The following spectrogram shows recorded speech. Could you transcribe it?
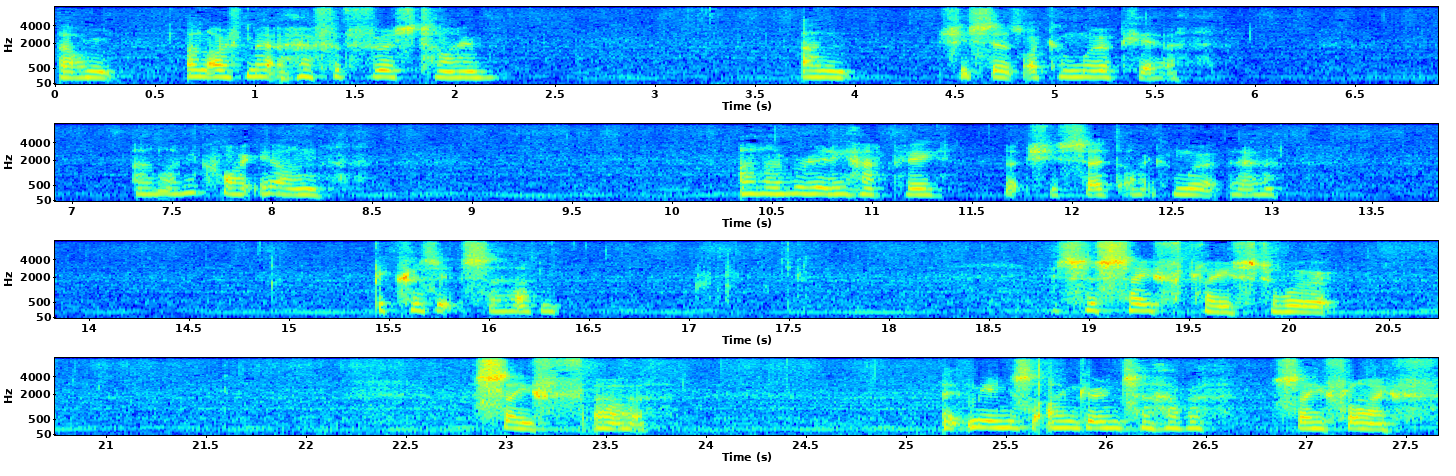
Um, and I've met her for the first time, and she says I can work here. And I'm quite young, and I'm really happy that she said I can work there because it's um, it's a safe place to work safe. Uh, it means I'm going to have a safe life.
